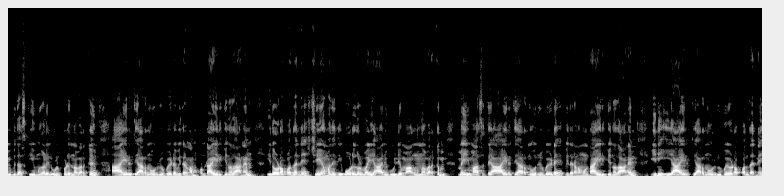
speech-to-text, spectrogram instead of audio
വിവിധ സ്കീമുകളിൽ ഉൾപ്പെടുന്നവർക്ക് ആയിരത്തി അറുന്നൂറ് രൂപയുടെ വിതരണം ഉണ്ടായിരിക്കുന്നതാണ്. ഇതോടൊപ്പം തന്നെ ക്ഷേമനിധി ബോർഡുകൾ വഴി ആനുകൂല്യം വാങ്ങുന്നവർക്കും മെയ് മാസത്തെ ആയിരത്തി അറുന്നൂറ് രൂപയുടെ വിതരണം ഉണ്ടായിരിക്കുന്നതാണ്. ഇനി ഈ ആയിരത്തി അറുന്നൂറ് രൂപയോടൊപ്പം തന്നെ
